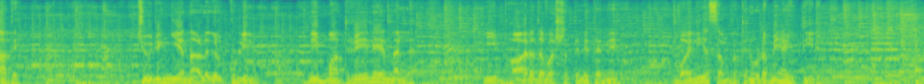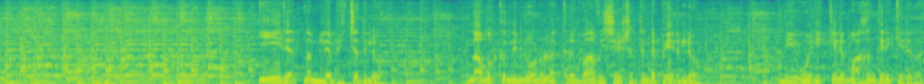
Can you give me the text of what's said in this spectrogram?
അതെ ചുരുങ്ങിയ നാളുകൾക്കുള്ളിൽ നീ മധുരയിലെ എന്നല്ല ഈ ഭാരതവർഷത്തിലെ തന്നെ വലിയ സമ്പത്തിനുടമയായിത്തീരും. ഈ രത്നം ലഭിച്ചതിലോ നമുക്ക് നിന്നോടുള്ള കൃപാവിശേഷത്തിന്റെ പേരിലോ നീ ഒരിക്കലും അഹങ്കരിക്കരുത്.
